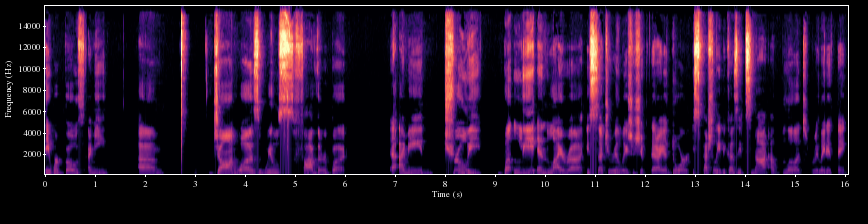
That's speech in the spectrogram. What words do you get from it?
They were both, I mean, um, John was Will's father, but I mean, truly, but Lee and Lyra is such a relationship that I adore, especially because it's not a blood related thing.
